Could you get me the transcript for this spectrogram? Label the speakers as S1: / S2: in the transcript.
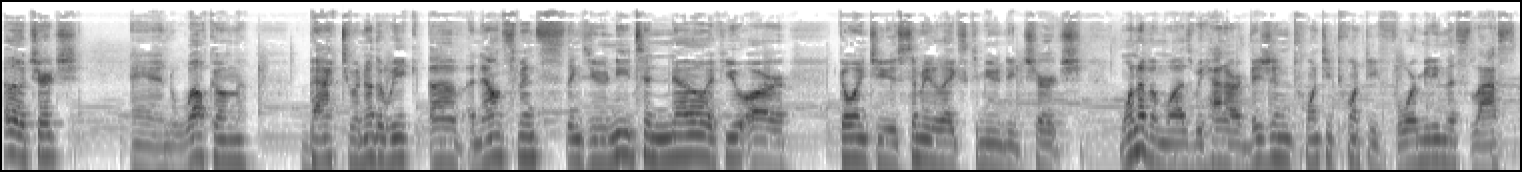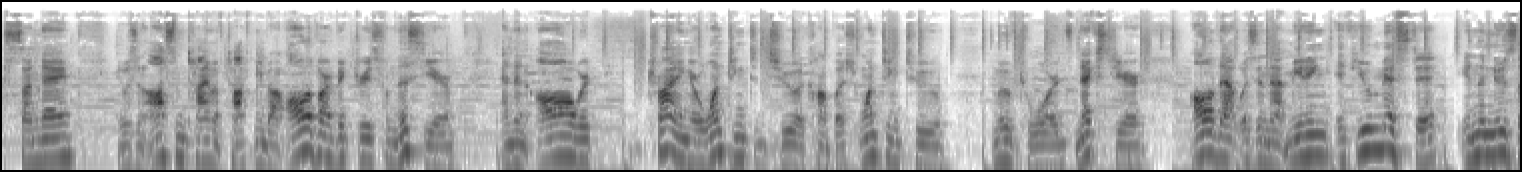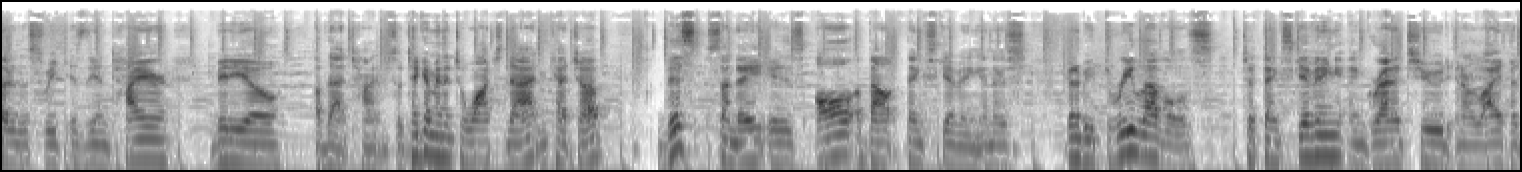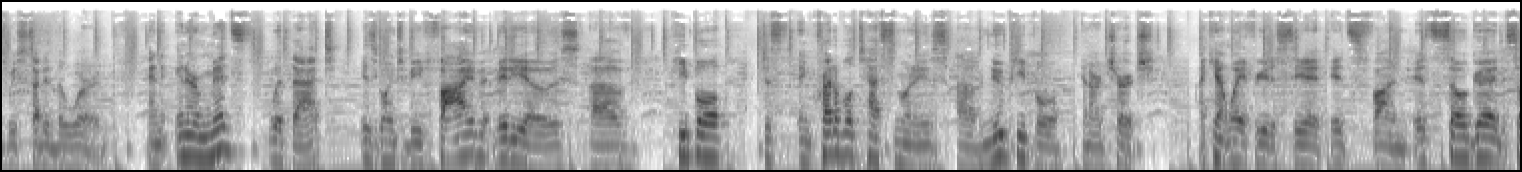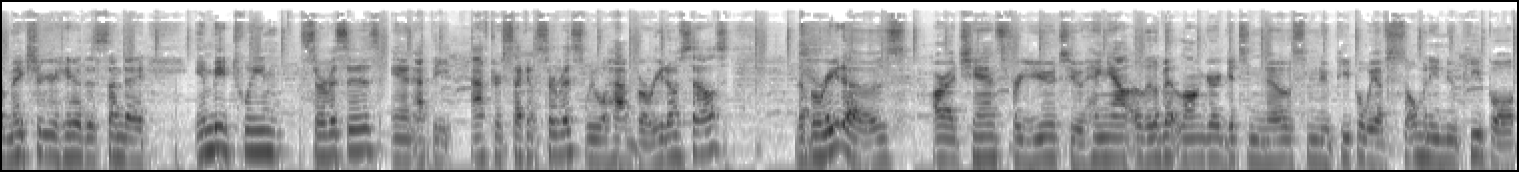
S1: Hello, church, and welcome back to another week of announcements, things you need to know if you are going to Yosemite Lakes Community Church. One of them was we had our Vision 2024 meeting this last Sunday. It was an awesome time of talking about all of our victories from this year and then all we're trying or wanting to, to accomplish, wanting to move towards next year. All of that was in that meeting. If you missed it, in the newsletter this week is the entire video of that time. So take a minute to watch that and catch up. This Sunday is all about Thanksgiving, and there's going to be three levels to Thanksgiving and gratitude in our life as we studied the Word. And intermixed with that is going to be five videos of people, just incredible testimonies of new people in our church. I can't wait for you to see it. It's fun. It's so good. So make sure you're here this Sunday. In between services and at the after second service, we will have burrito cells. The burritos are a chance for you to hang out a little bit longer, get to know some new people. We have so many new people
